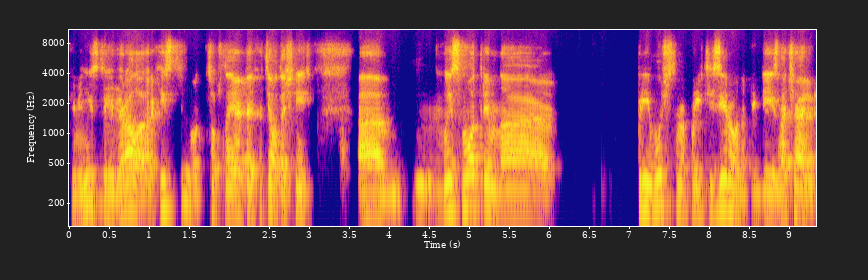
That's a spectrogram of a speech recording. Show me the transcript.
феминисты, либералы, анархисты. Вот, собственно, я хотел уточнить. Мы смотрим на преимущественно политизированных людей изначально.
